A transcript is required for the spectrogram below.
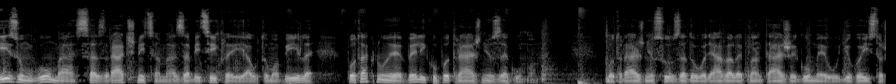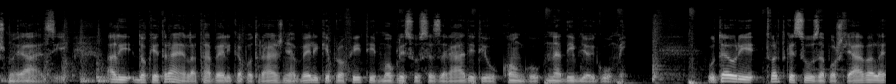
Izum guma sa zračnicama za bicikle i automobile potaknuo je veliku potražnju za gumom. Potražnju su zadovoljavale plantaže gume u jugoistočnoj Aziji, ali dok je trajala ta velika potražnja, veliki profiti mogli su se zaraditi u Kongu na divljoj gumi. U teoriji tvrtke su zapošljavale,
